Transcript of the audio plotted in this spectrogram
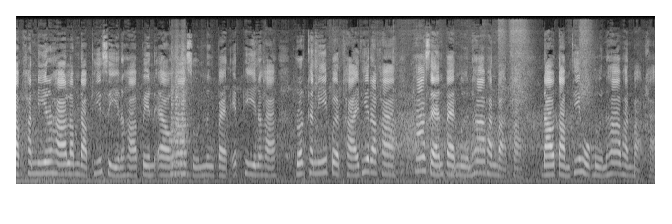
หลับคันนี้นะคะลำดับที่ 4 นะคะ เป็น L5018SP นะคะ รถคันนี้เปิดขายที่ราคา 585,000 บาทค่ะ ดาวต่ำที่ 65,000 บาทค่ะ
